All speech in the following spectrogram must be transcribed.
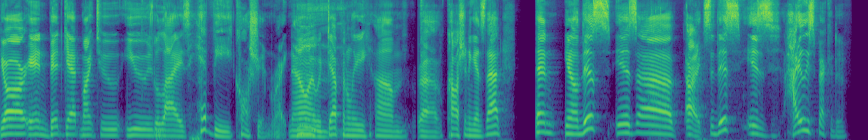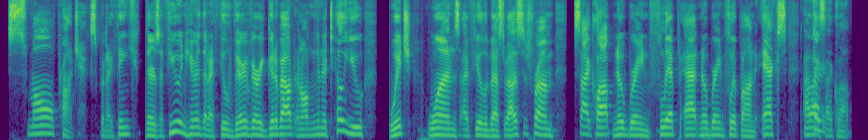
You are in BitGet, might to utilize heavy caution right now. I would Hmm. definitely um, uh, caution against that. Then you know this is uh, all right. So this is highly speculative, small projects, but I think there's a few in here that I feel very, very good about, and I'm going to tell you which ones I feel the best about. This is from Cyclop No Brain Flip at No Brain Flip on X. I like Cyclop.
